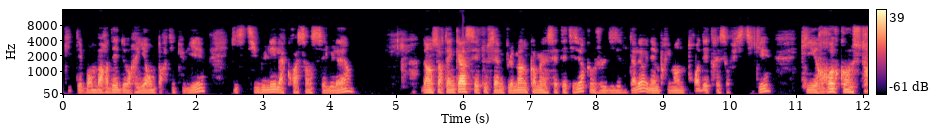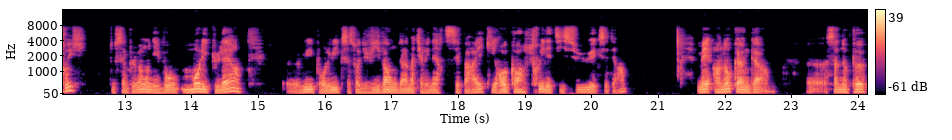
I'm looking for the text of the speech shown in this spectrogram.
qui était bombardé de rayons particuliers qui stimulaient la croissance cellulaire. Dans certains cas, c'est tout simplement comme un synthétiseur, comme je le disais tout à l'heure, une imprimante 3D très sophistiquée qui reconstruit tout simplement au niveau moléculaire. Euh, lui, pour lui, que ce soit du vivant ou de la matière inerte, c'est pareil, qui reconstruit les tissus, etc. Mais en aucun cas, ça ne peut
